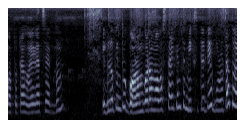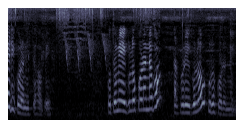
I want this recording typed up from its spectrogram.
কতটা হয়ে গেছে একদম। এগুলো কিন্তু গরম গরম অবস্থায় কিন্তু মিক্সিতে দিয়ে গুঁড়োটা তৈরি করে নিতে হবে। প্রথমে এগুলো করে নেব, তারপরে এগুলোও গুঁড়ো করে নেব।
